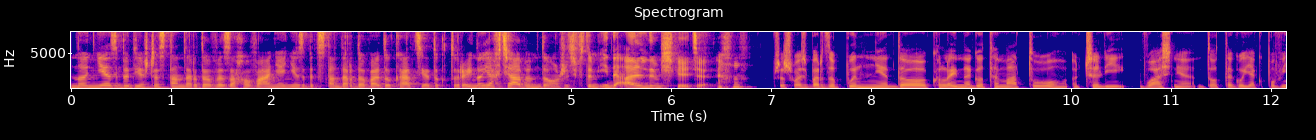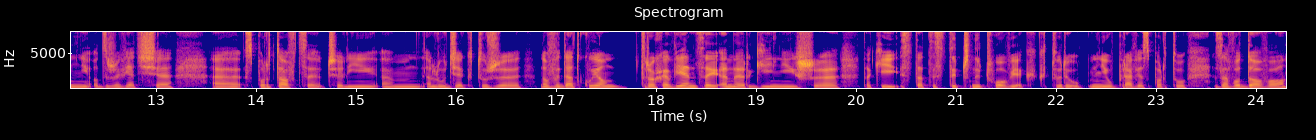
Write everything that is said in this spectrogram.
no niezbyt jeszcze standardowe zachowanie, niezbyt standardowa edukacja, do której no ja chciałabym dążyć w tym idealnym świecie. Przeszłaś bardzo płynnie do kolejnego tematu, czyli właśnie do tego, jak powinni odżywiać się e, sportowcy, czyli ludzie, którzy no, wydatkują trochę więcej energii niż e, taki statystyczny człowiek, który nie uprawia sportu zawodowo,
